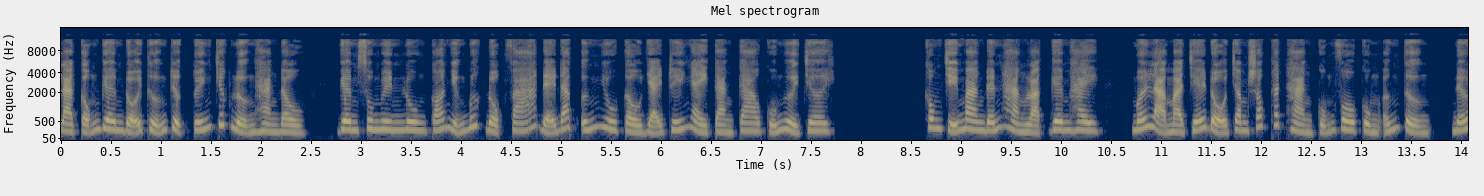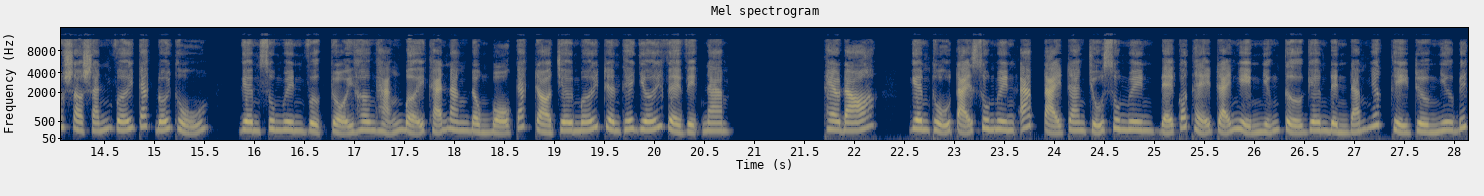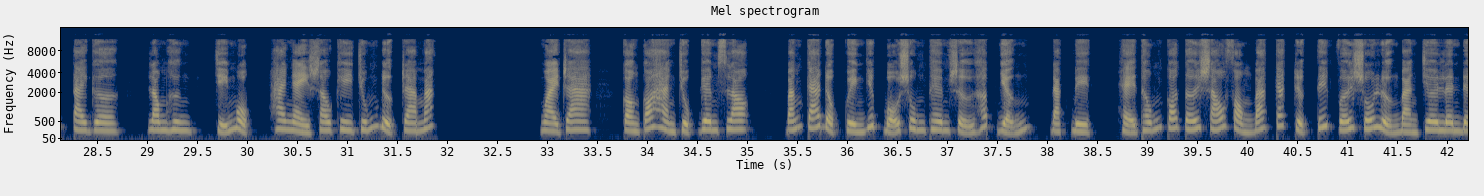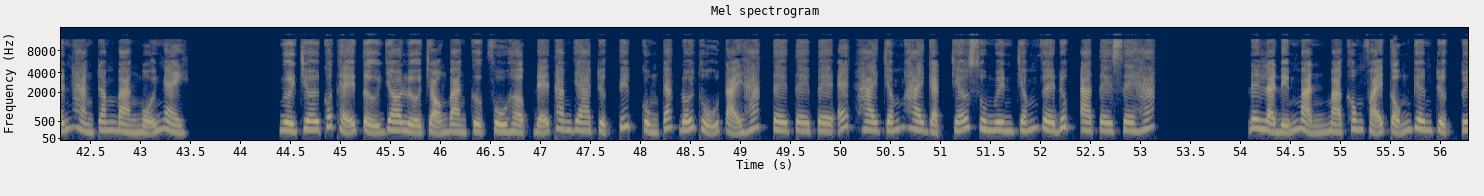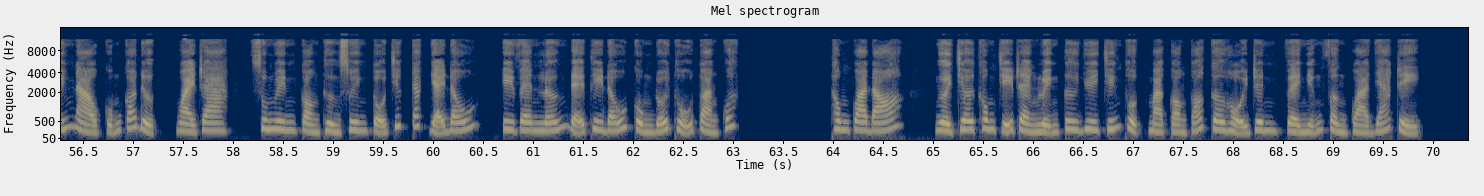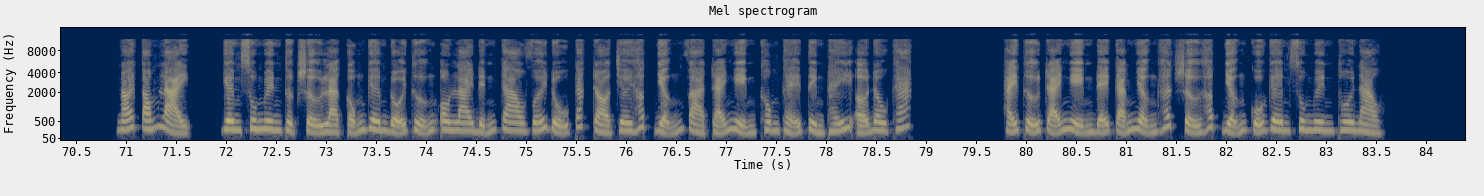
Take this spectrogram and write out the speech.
Là cổng game đổi thưởng trực tuyến chất lượng hàng đầu, game Sunwin luôn có những bước đột phá để đáp ứng nhu cầu giải trí ngày càng cao của người chơi. Không chỉ mang đến hàng loạt game hay, mới lạ mà chế độ chăm sóc khách hàng cũng vô cùng ấn tượng, nếu so sánh với các đối thủ, game Sunwin vượt trội hơn hẳn bởi khả năng đồng bộ các trò chơi mới trên thế giới về Việt Nam. Theo đó, game thủ tải Sunwin app tại trang chủ Sunwin để có thể trải nghiệm những tựa game đình đám nhất thị trường như Big Tiger, Long Hưng, chỉ một, hai ngày sau khi chúng được ra mắt. Ngoài ra, còn có hàng chục game slot, bắn cá độc quyền giúp bổ sung thêm sự hấp dẫn, đặc biệt, hệ thống có tới 6 phòng bát cắt trực tiếp với số lượng bàn chơi lên đến hàng trăm bàn mỗi ngày. Người chơi có thể tự do lựa chọn bàn cược phù hợp để tham gia trực tiếp cùng các đối thủ tại https 2 2 gạch chéo sunwin vwatch Đây là điểm mạnh mà không phải cổng game trực tuyến nào cũng có được. Ngoài ra, Sunwin còn thường xuyên tổ chức các giải đấu, event lớn để thi đấu cùng đối thủ toàn quốc. Thông qua đó, người chơi không chỉ rèn luyện tư duy chiến thuật mà còn có cơ hội rinh về những phần quà giá trị. Nói tóm lại, Game Sunwin thực sự là cổng game đổi thưởng online đỉnh cao với đủ các trò chơi hấp dẫn và trải nghiệm không thể tìm thấy ở đâu khác. Hãy thử trải nghiệm để cảm nhận hết sự hấp dẫn của game Sunwin thôi nào.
